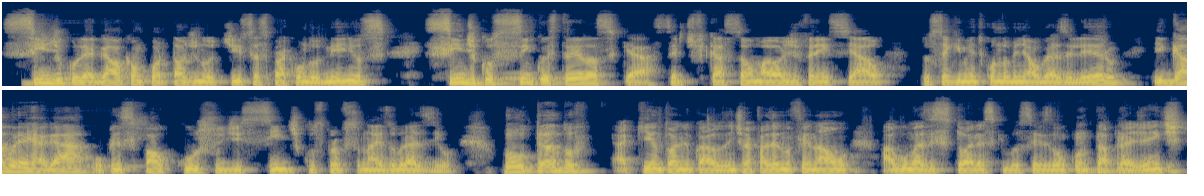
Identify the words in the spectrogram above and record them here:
Síndico Legal, que é um portal de notícias para condomínios, Síndico 5 estrelas, que é a certificação maior diferencial do segmento condominial brasileiro, e Gabor RH, o principal curso de síndicos profissionais do Brasil. Voltando aqui, Antônio Carlos, a gente vai fazer no final algumas histórias que vocês vão contar para a gente,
